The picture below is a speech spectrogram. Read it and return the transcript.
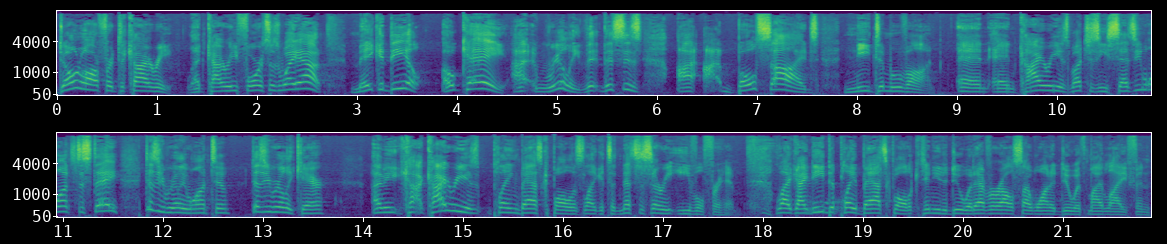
don't offer it to Kyrie. Let Kyrie force his way out. Make a deal. Okay, I, really, th- this is uh, both sides need to move on. And and Kyrie, as much as he says he wants to stay, does he really want to? Does he really care? I mean, Ky- Kyrie is playing basketball is like it's a necessary evil for him. Like I need to play basketball to continue to do whatever else I want to do with my life, and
